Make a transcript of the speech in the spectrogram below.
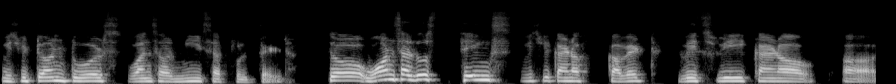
which we turn towards once our needs are fulfilled. So, wants are those things which we kind of covet, which we kind of uh,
